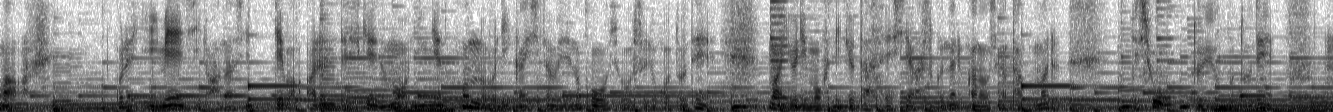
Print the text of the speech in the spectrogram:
まあこれイメージの話ではあるんですけれども人間の本能を理解した上での交渉をすることで、まあ、より目的を達成しやすくなる可能性が高まるでしょうということで、うん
